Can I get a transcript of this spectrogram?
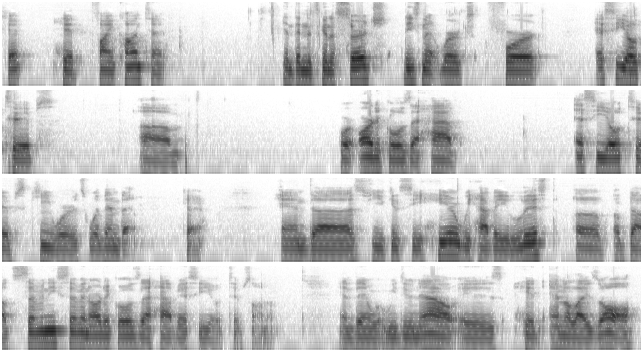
Okay, hit Find Content, and then it's going to search these networks for SEO tips um, or articles that have SEO tips keywords within them. Okay, and uh, as you can see here, we have a list of about 77 articles that have SEO tips on them. And then what we do now is hit Analyze All,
